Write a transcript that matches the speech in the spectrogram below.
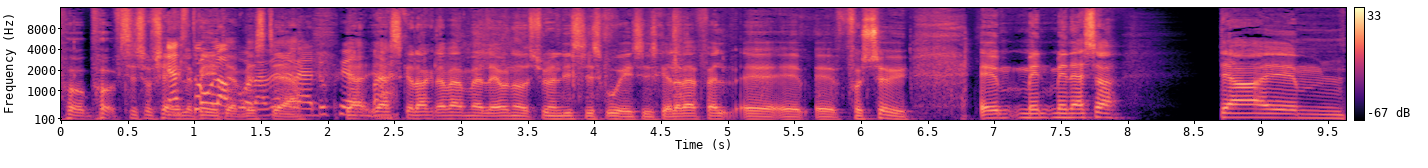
på, på, til sociale medier, hvis det er. Hvad, jeg, jeg skal nok lade være med at lave noget journalistisk uetisk, eller i hvert fald øh, øh, øh, forsøg. Øh, men, men altså, der, øh,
